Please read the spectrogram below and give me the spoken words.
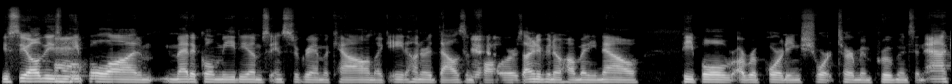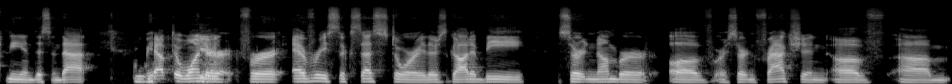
You see all these mm. people on Medical Medium's Instagram account, like 800,000 yeah. followers. I don't even know how many now. People are reporting short term improvements in acne and this and that. We mm-hmm. have to wonder yeah. for every success story, there's got to be a certain number of or a certain fraction of um,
